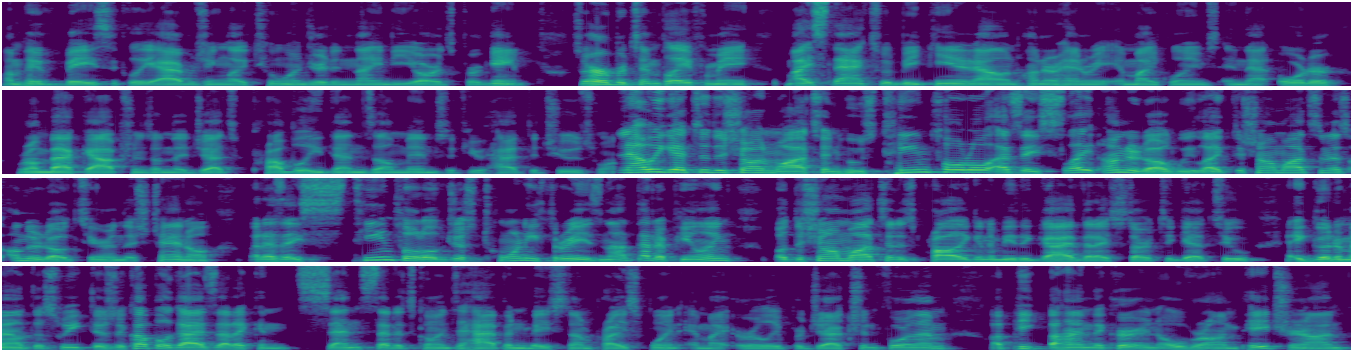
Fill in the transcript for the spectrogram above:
I'm him basically averaging like 290 yards per game. So Herbert's in play for me. My snacks would be Keenan Allen, Hunter Henry, and Mike Williams in that order. Run back options on the Jets, probably Denzel Mims if you had to choose one. Now we get to Deshaun Watson, whose team total as a slight underdog. We like Deshaun Watson as underdogs here on this channel, but as a team total of just 23 is not that appealing. But Deshaun Watson is probably going to be the guy that I start to get to a good amount this week. There's a couple of guys that I can sense that it's going to happen based on price point and my early projection for them. A behind the curtain over on Patreon,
